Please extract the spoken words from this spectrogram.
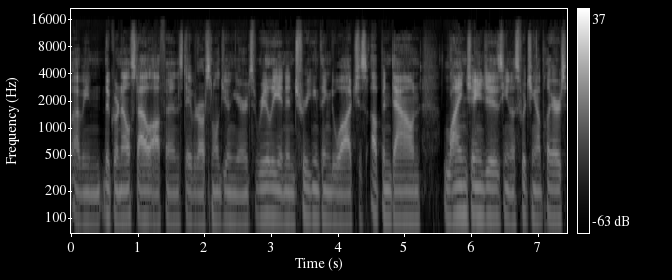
I mean, the Grinnell style offense, David Arseneault Jr. It's really an intriguing thing to watch. Just up and down line changes, you know, switching out players.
